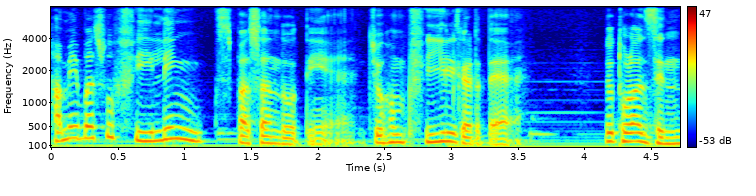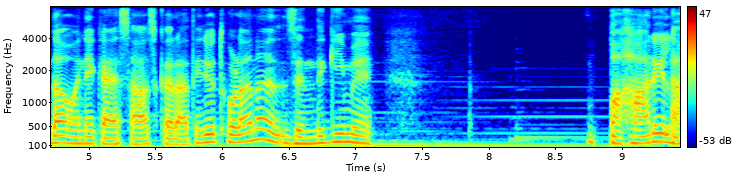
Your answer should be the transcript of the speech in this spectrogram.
हमें बस वो फीलिंग्स पसंद होती हैं, जो हम फील करते हैं। जो थोड़ा ज़िंदा होने का एहसास कराती हैं जो थोड़ा ना ज़िंदगी में बहारे ला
